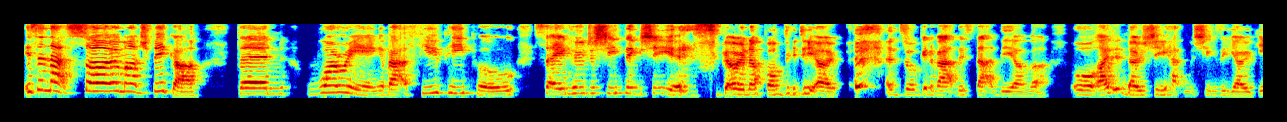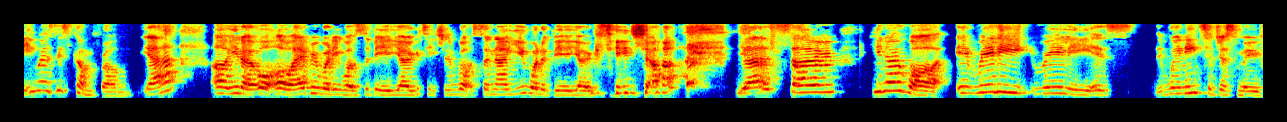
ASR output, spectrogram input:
isn't that so much bigger than worrying about a few people saying who does she think she is? Going up on video and talking about this that and the other. Or i didn't know she had she was a yogi. Where's this come from? Yeah? Oh you know or oh everybody wants to be a yoga teacher. What so now you want to be a yoga teacher? Yeah so you know what? It really, really is. We need to just move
